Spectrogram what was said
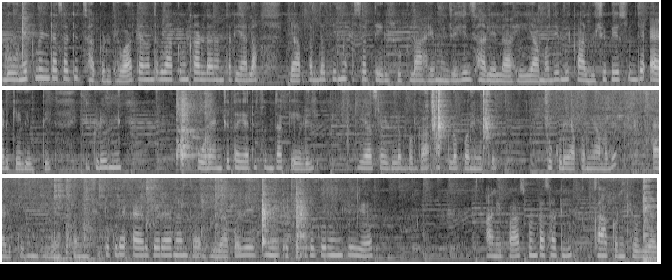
दोन एक मिनटासाठी झाकण ठेवा. त्यानंतर झाकण काढल्यानंतर याला या पद्धतीने असं तेल सुटलं आहे म्हणजे हे झालेलं आहे. यामध्ये मी काजूची पेस्टसुद्धा ॲड केली होती. इकडे मी पोळ्यांची तयारीसुद्धा केली. या साईडला बघा आपलं पनीरचे तुकडे आपण यामध्ये ॲड करून घेऊया. पनीरचे तुकडे ॲड केल्यानंतर या पद्धतीने एकत्र करून घेऊयात. आणि पाच मिनटासाठी झाकण ठेवूयात.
